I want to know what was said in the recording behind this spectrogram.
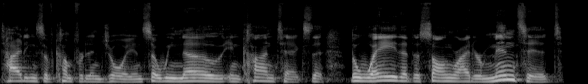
Tidings of comfort and joy. And so we know in context that the way that the songwriter meant it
